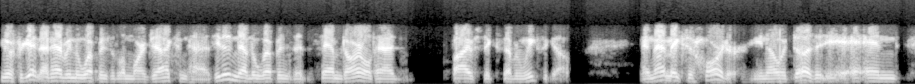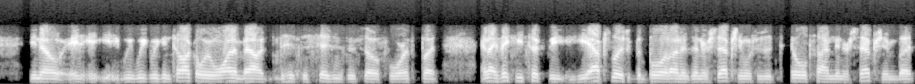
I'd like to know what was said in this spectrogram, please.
you know forget not having the weapons that Lamar Jackson has. He doesn't have the weapons that Sam Darnold had five, six, seven weeks ago, and that makes it harder. You know, it does. It, and you know, it, it, we we can talk all we want about his decisions and so forth, but and I think he took the he absolutely took the bullet on his interception, which was an ill-timed interception. But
